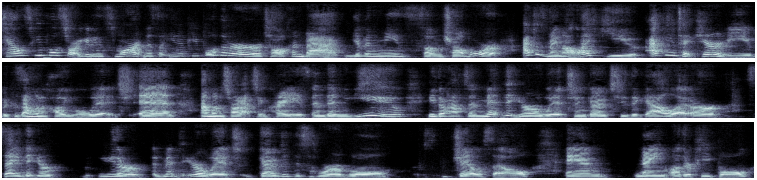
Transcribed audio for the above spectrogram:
townspeople start getting smart, and it's like you know, people that are talking back, giving me some trouble, or I just may not like you. I can take care of you because I'm going to call you a witch, and I'm going to start acting crazy. And then you either have to admit that you're a witch and go to the gala, or say that you're either admit that you're a witch, go to this horrible jail cell, and name other people,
